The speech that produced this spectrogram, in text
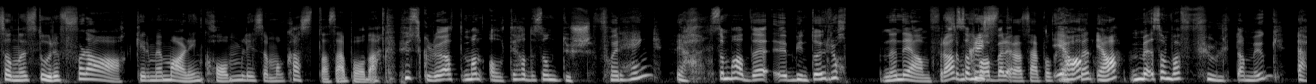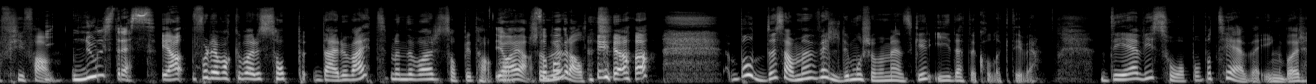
sånne store flaker med maling kom liksom og kasta seg på deg. Husker du at man alltid hadde sånn dusjforheng Ja. som hadde eh, begynt å råtne nedenfra? Som var klistra seg på kroppen. Ja. med- Som var fullt av mugg. ja, fy faen. Null stress! Ja, for det var ikke bare sopp der du veit, men det var sopp i taket. Ja, ja. Sopp overalt. Ja. Bodde sammen med veldig morsomme mennesker i dette kollektivet. Det vi så på på TV, Ingeborg,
